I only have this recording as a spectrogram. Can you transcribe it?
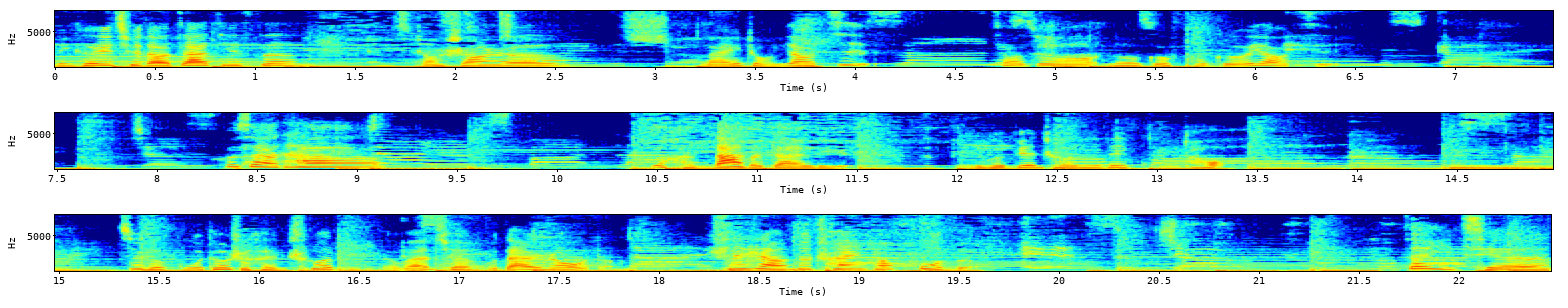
你可以去到加基森，找商人买一种药剂，叫做诺格福格药剂，喝下它，有很大的概率你会变成一位骨头。嗯，这个骨头是很彻底的，完全不带肉的。身上就穿一条裤子，在以前，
